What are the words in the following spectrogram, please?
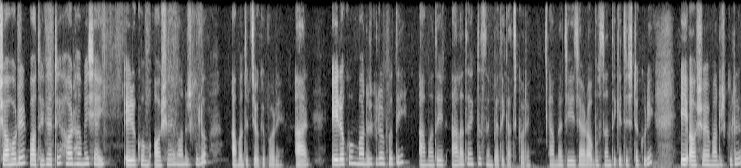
শহরের পথে ঘাটে হর হামেশাই এরকম অসহায় মানুষগুলো আমাদের চোখে পড়ে। আর এরকম মানুষগুলোর প্রতি আমাদের আলাদা একটা সিম্প্যাথি কাজ করে। আমরা যে যার অবস্থান থেকে চেষ্টা করি এই অসহায় মানুষগুলোর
